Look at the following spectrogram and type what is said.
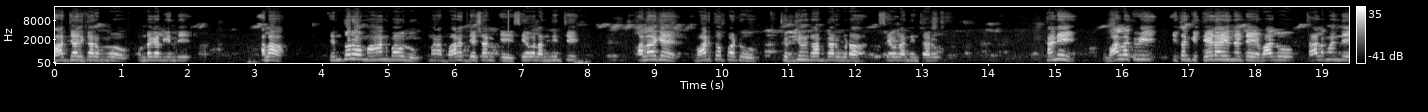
రాజ్యాధికారంలో ఉండగలిగింది. అలా ఎందరో మహానుభావులు మన భారతదేశానికి సేవలు అందించి అలాగే వారితో పాటు జగ్జీవన్ రామ్ గారు కూడా సేవలు అందించారు. కానీ వాళ్ళకి ఇతనికి తేడా ఏంటంటే వాళ్ళు చాలామంది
